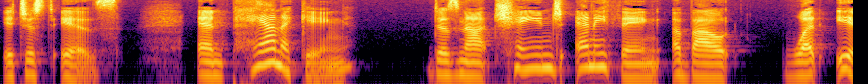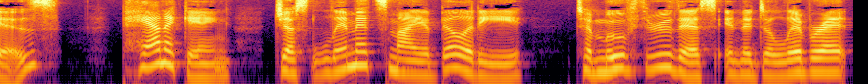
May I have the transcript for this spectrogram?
it just is. And panicking does not change anything about what is. Panicking just limits my ability to move through this in the deliberate,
